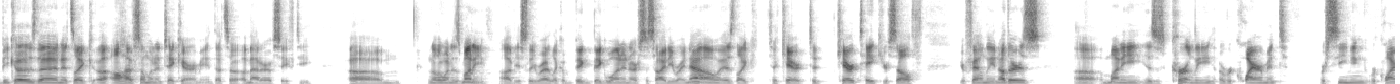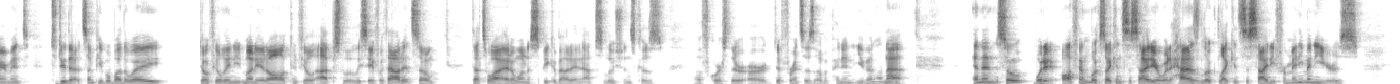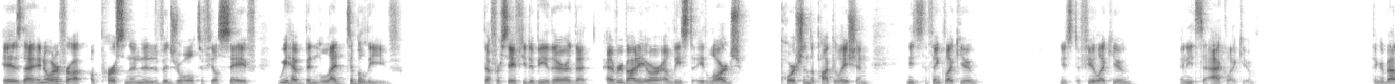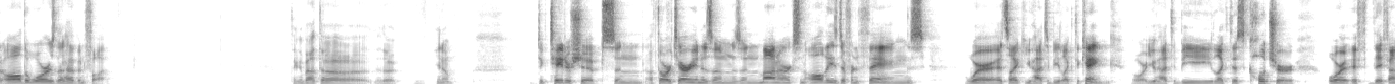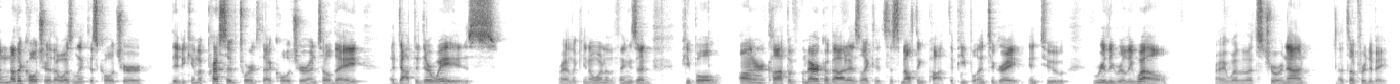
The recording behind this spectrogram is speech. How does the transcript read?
because then it's like uh, I'll have someone to take care of me. That's a, a matter of safety. Um, Another one is money, obviously, right? Like a big, big one in our society right now is like to care to caretake yourself, your family, and others. Uh, money is currently a requirement or seeming requirement to do that. Some people, by the way, don't feel they need money at all, can feel absolutely safe without it. So that's why I don't want to speak about it in absolutions because, of course, there are differences of opinion even on that. And then, so what it often looks like in society, or what it has looked like in society for many, many years, is that in order for a, a person, an individual, to feel safe, we have been led to believe that for safety to be there, that everybody, or at least a large portion of the population, needs to think like you, needs to feel like you, and needs to act like you. Think about all the wars that have been fought. Think about the the you know dictatorships and authoritarianisms and monarchs and all these different things where it's like you had to be like the king or you had to be like this culture or if they found another culture that wasn't like this culture they became oppressive towards that culture until they adopted their ways right? Like you know one of the things that people honor clap of america about is like it's a melting pot that people integrate into really really well right? Whether that's true or not that's up for debate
